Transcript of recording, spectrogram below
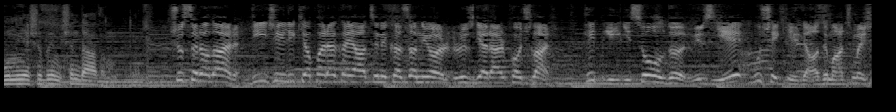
Bunu yaşadığım için daha da mutluyum. Şu sıralar DJ'lik yaparak hayatını kazanıyor Rüzgar Erkoçlar. Hep ilgisi olduğu müziğe bu şekilde adım atmış.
